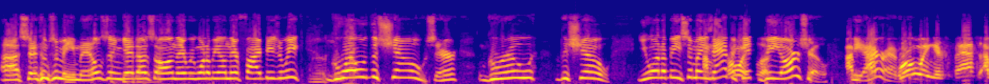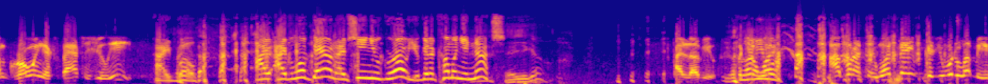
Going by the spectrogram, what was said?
Uh, send them some emails and get us on there. We want to be on there five days a week. Grow the show, sir. Grow the show. You want to be somebody's I'm advocate? look. be our show. I'm, be our I'm advocate. growing as fast. I'm growing as fast as you eat. I well, I, I've looked down. I've seen you grow. You're going to come on your nuts. There you go. I love you. But Love you you know more. what? I want to say one thing because you wouldn't let me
